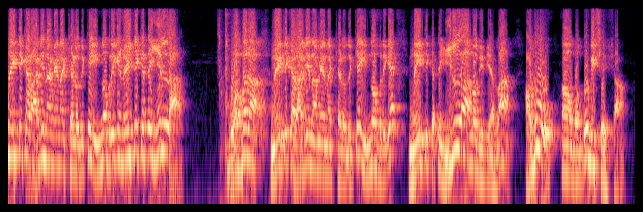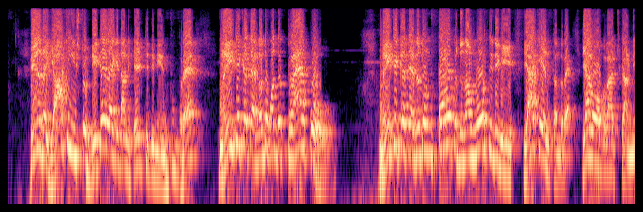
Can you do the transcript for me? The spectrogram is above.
ನೈತಿಕ ರಾಜೀನಾಮೆಯನ್ನ ಕೇಳೋದಕ್ಕೆ ಇನ್ನೊಬ್ಬರಿಗೆ ನೈತಿಕತೆ ಇಲ್ಲ. ಒಬ್ಬರ ನೈತಿಕ ರಾಜೀನಾಮೆಯನ್ನ ಕೇಳೋದಕ್ಕೆ ಇನ್ನೊಬ್ಬರಿಗೆ ನೈತಿಕತೆ ಇಲ್ಲ ಅನ್ನೋದಿದೆಯಲ್ಲ ಅದು ಒಂದು ವಿಶೇಷ. ಇದನ್ನ ಯಾಕೆ ಇಷ್ಟು ಡಿಟೇಲ್ ಆಗಿ ನಾನು ಹೇಳ್ತಿದ್ದೀನಿ ಅಂತಂದ್ರೆ, ನೈತಿಕತೆ ಅನ್ನೋದು ಒಂದು ಟ್ರ್ಯಾಪು ನೈತಿಕತೆ ಅನ್ನೋದು ಒಂದು ತಲುಪದು ನಾವು ನೋಡ್ತಿದ್ದೀವಿ. ಯಾಕೆ ಅಂತಂದ್ರೆ, ಯಾರೋ ಒಬ್ಬ ರಾಜಕಾರಣಿ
